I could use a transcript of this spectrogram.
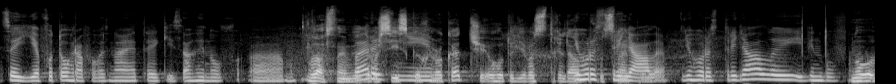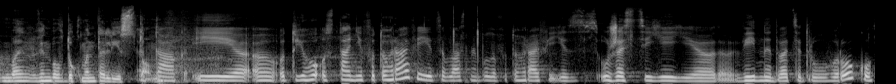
Це є фотограф, ви знаєте, який загинув ем, власне від російських ракет. Чи його тоді розстріляли? Його розстріляли. Його розстріляли, і він був ну він був документалістом. Так, і е, от його останні фотографії це власне були фотографії з уже з цієї е, війни 22-го року.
